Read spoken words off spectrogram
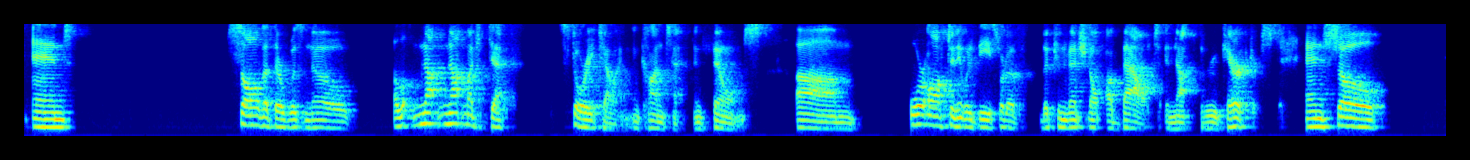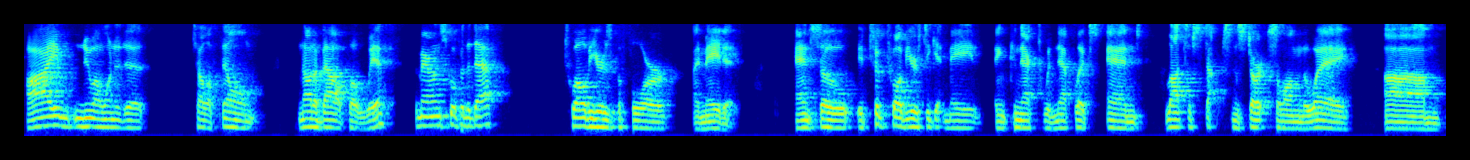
and saw that there was no not not much deaf storytelling and content in films. Um, or often it would be sort of the conventional about and not through characters. And so i knew i wanted to tell a film not about but with the maryland school for the deaf 12 years before i made it and so it took 12 years to get made and connect with netflix and lots of stops and starts along the way um,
